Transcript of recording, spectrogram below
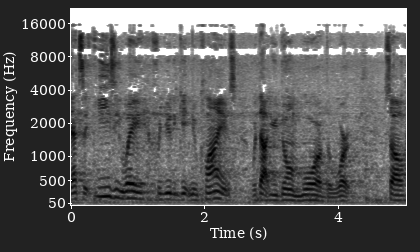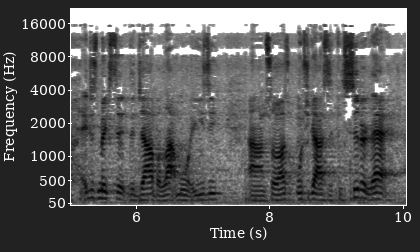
that's an easy way for you to get new clients without you doing more of the work. So it just makes the, the job a lot more easy. Um, so I want you guys to consider that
